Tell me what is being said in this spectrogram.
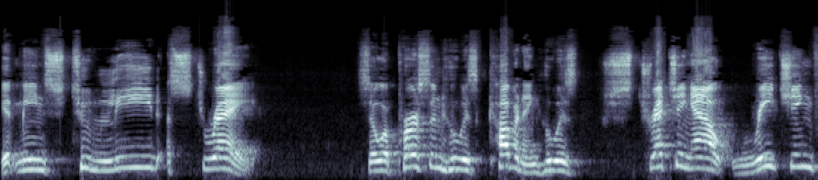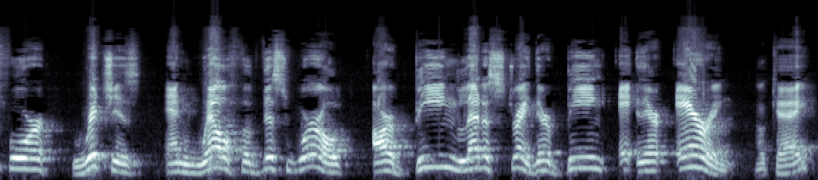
It means to lead astray. So a person who is coveting, who is stretching out, reaching for riches, and wealth of this world are being led astray. They're being, they're erring, okay?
